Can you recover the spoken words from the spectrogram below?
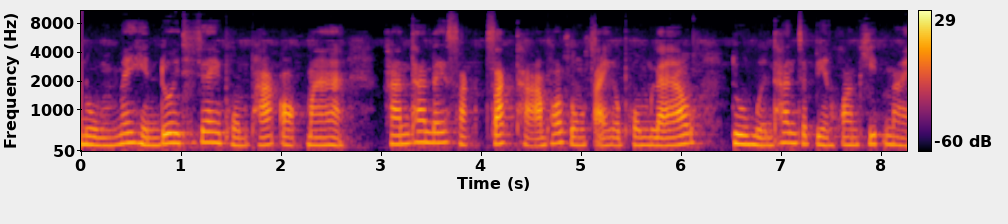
หนุ่มไม่เห็นด้วยที่จะให้ผมพักออกมาคันท่านได้สักซักถามเพราะสงสัยกับผมแล้ว ดูเหมือนท่านจะเปลี่ยนความคิดใหม่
